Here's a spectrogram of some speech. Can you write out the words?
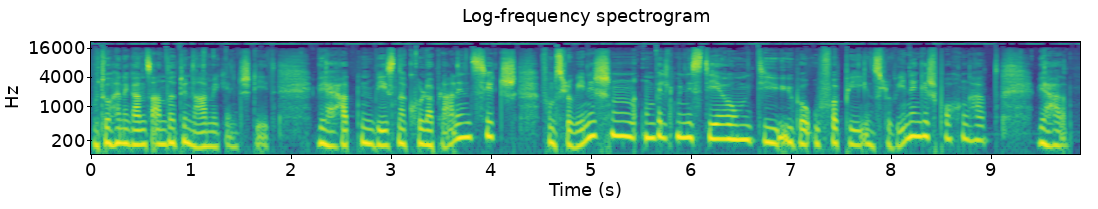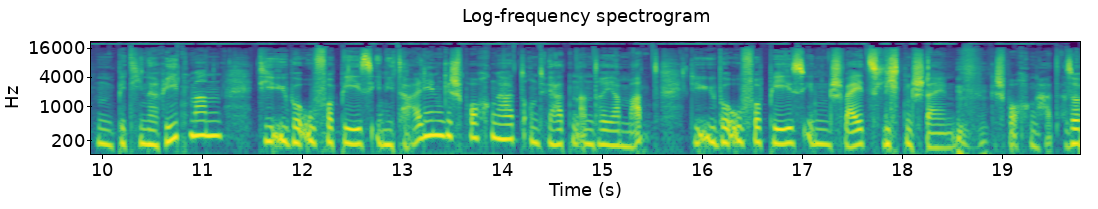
wodurch eine ganz andere Dynamik entsteht. Wir hatten Vesna Kula-Planinsic vom slowenischen Umweltministerium, die über UVP in Slowenien gesprochen hat. Wir hatten Bettina Riedmann, die über UVPs in Italien gesprochen hat. Und wir hatten Andrea Matt, die über UVPs in Schweiz, Liechtenstein mhm. gesprochen hat. Also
